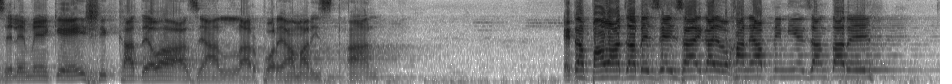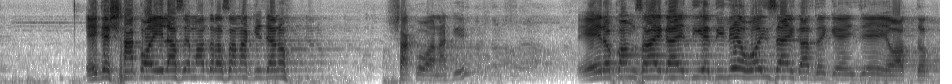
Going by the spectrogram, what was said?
ছেলে মেয়েকে এই শিক্ষা দেওয়া যে আল্লাহর পরে আমার স্থান। এটা পাওয়া যাবে যে জায়গায় ওখানে আপনি নিয়ে যান তারে। এই যে সাকইল আছে মাদ্রাসা নাকি জানো সাঁকোয়া নাকি? এইরকম জায়গায় দিয়ে দিলে ওই জায়গা থেকে এই যে অধ্যক্ষ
